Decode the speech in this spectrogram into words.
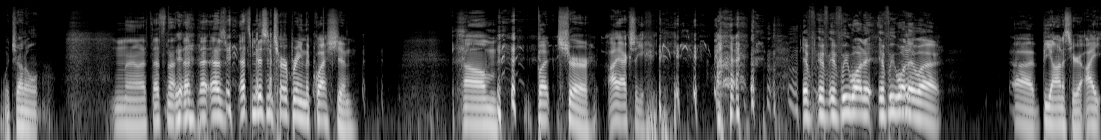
which I don't. No, that's not that, that that's that's misinterpreting the question. Um, but sure, I actually, if if if we want to if we want to uh, uh, be honest here, I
